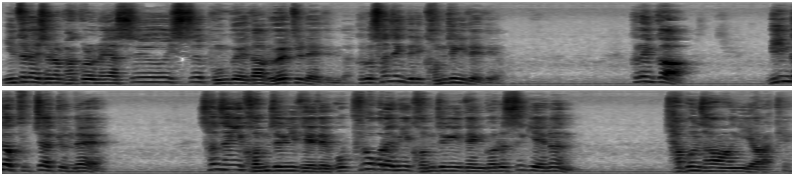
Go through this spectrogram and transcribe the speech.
인터내셔널 바콜로니아 스위스 본부에다 로열티를 내야 됩니다. 그리고 선생님들이 검증이 돼야 돼요. 그러니까 미인가 국제학교인데 선생이 검증이 돼야 되고 프로그램이 검증이 된 거를 쓰기에는 자본 상황이 열악해.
